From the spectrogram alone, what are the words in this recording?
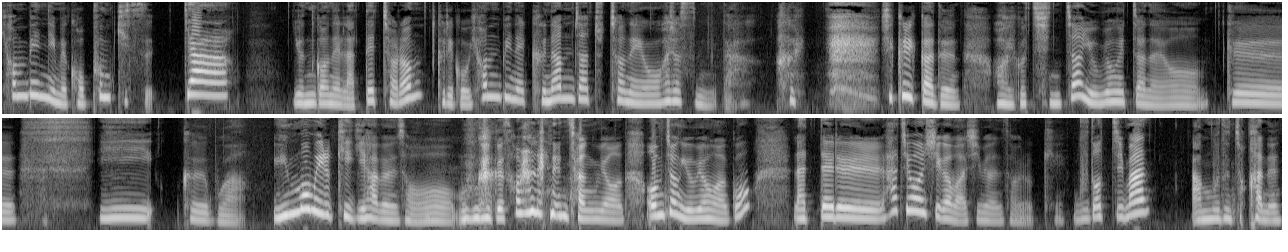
현빈님의 거품 키스. 야! 윤건의 라떼처럼 그리고 현빈의 그 남자 추천해요 하셨습니다. 시크릿 가든. 아, 이거 진짜 유명했잖아요. 그, 이, 그, 뭐야. 윗몸 일으키기 하면서 뭔가 그 설레는 장면 엄청 유명하고 라떼를 하지원 씨가 마시면서 이렇게 묻었지만 안 묻은 척 하는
